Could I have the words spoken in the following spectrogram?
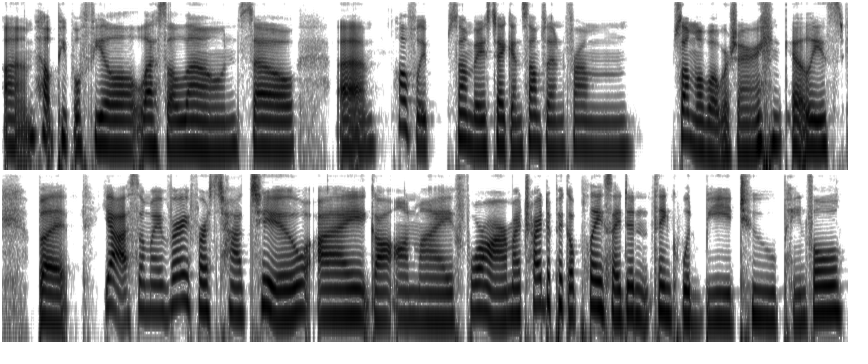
um, help people feel less alone. So, um, hopefully, somebody's taken something from some of what we're sharing at least. But yeah, so my very first tattoo I got on my forearm. I tried to pick a place I didn't think would be too painful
